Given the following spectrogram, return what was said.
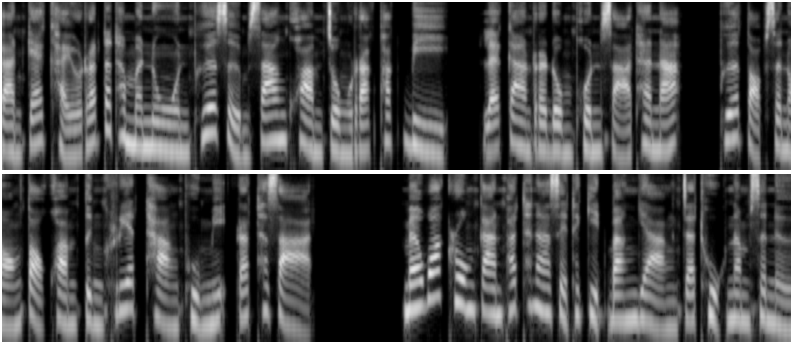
การแก้ไขรัฐธรรมนูญเพื่อเสริมสร้างความจงรักภักดี และการระดมพลสาธารณะ เพื่อตอบสนองต่อความตึงเครียดทางภูมิรัฐศาสตร์ แม้ว่าโครงการพัฒนาเศรษฐกิจบางอย่างจะถูกนำเสนอ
